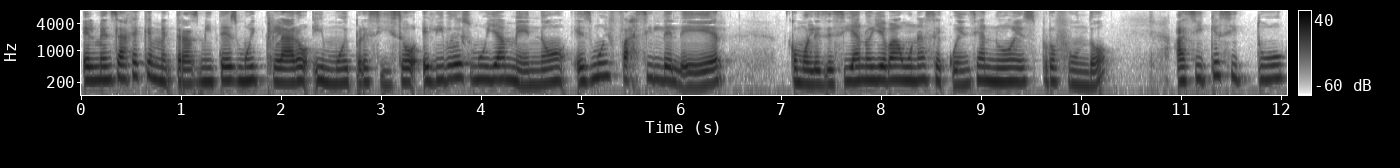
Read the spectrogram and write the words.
El mensaje que me transmite es muy claro y muy preciso. El libro es muy ameno, es muy fácil de leer. Como les decía, no lleva una secuencia, no es profundo. Así que si tú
